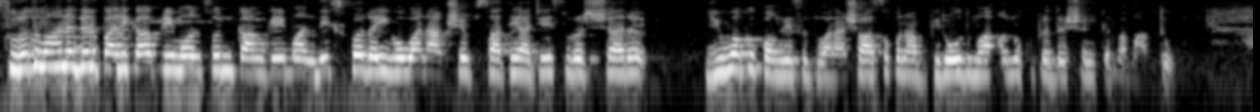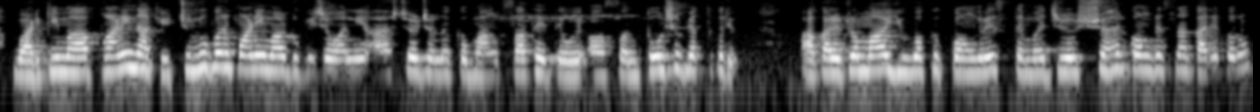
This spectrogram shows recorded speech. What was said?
સુરત મહાનગરપાલિકા પ્રી મોન્સૂન કામગીરીમાં નિષ્ફળ રહી હોવાના આક્ષેપ સાથે આજે સુરત શહેર યુવક કોંગ્રેસ દ્વારા શાસકોના વિરોધમાં અનોખું પ્રદર્શન કરવામાં આવ્યું વાડકીમાં પાણી નાખી ચૂલુ પર પાણીમાં ડૂબી જવાની આશ્ચર્યજનક માંગ સાથે તેઓએ અસંતોષ વ્યક્ત કર્યો. આ કાર્યક્રમમાં યુવક કોંગ્રેસ તેમજ શહેર કોંગ્રેસના કાર્યકરો,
